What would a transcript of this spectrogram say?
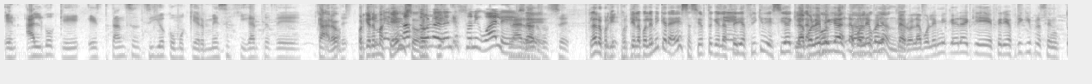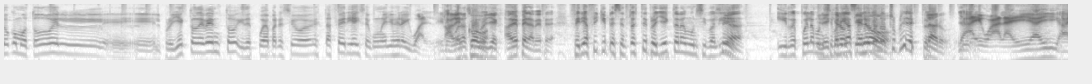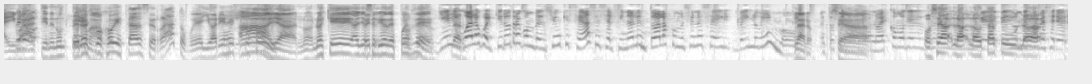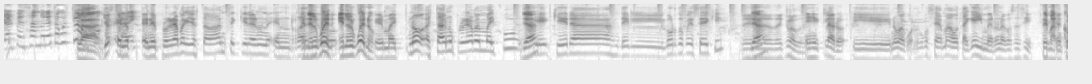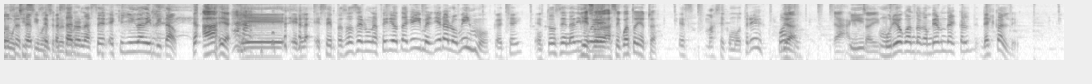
en algo que es tan sencillo como kermeses gigantes de... Claro, de- porque no es más que eso. todos los eventos son iguales. Claro, Claro. entonces... Claro, porque, porque la polémica era esa, ¿cierto? Que la. Feria Friki decía que La la polémica, la estaba polémica, claro, la polémica era que Feria Friki presentó como todo el, eh, el proyecto de evento y después apareció esta feria y según ellos era igual. Era A igual ver, a su ¿cómo? A ver, espera, espera. Feria Friki presentó este proyecto a la municipalidad. Y después la municipalidad salió no. con otro proyecto. Claro. Ya, igual, ahí, ahí, ahí Pero- igual tienen un Pero tema. Expo Hobby está hace rato, pues hay varias Expo Ah, Hobby. ya. No, no es que haya Pero- salido después o sea, de. Y es Claro. igual a cualquier otra convención que se hace, si al final en todas las convenciones se- veis lo mismo. Claro, Entonces o sea- no, no- es como que. O sea, la- la que otaku- un la- cerebral pensando en esta cuestión. Claro. Yo, en, el, en el programa que yo estaba antes, que era en, en radio. En el buen, en el bueno. en Maip- no, estaba en un programa en Maipú que, que era del gordo PSX. De, ¿Ya? de Claudio. Eh, claro, y no me acuerdo cómo se llama, Ota Gamer, una cosa así. Te marcó Entonces se- muchísimo Se, ese empezaron programa. a hacer, es que yo iba de invitado. ah, ya. Eh, la- se empezó a hacer una feria Ota Gamer y era lo mismo, ¿cachai? Entonces nadie ¿Y eso puede- hace cuántos años atrás? es más hace como tres, cuatro. Ya, y murió cuando cambiaron de alcalde. de alcalde.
